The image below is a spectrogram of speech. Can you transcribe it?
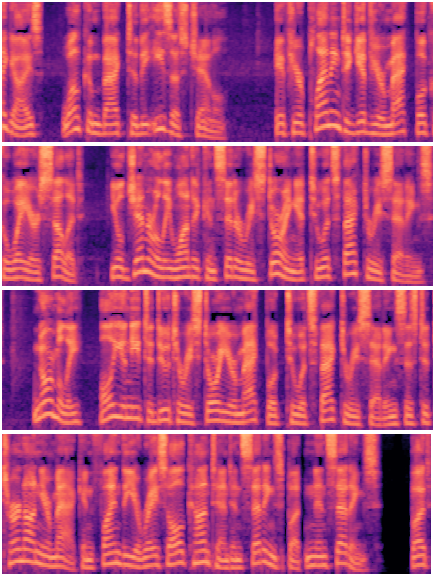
Hi guys, welcome back to the EaseUS channel. If you're planning to give your MacBook away or sell it, you'll generally want to consider restoring it to its factory settings. Normally, all you need to do to restore your MacBook to its factory settings is to turn on your Mac and find the Erase All Content and Settings button in Settings. But,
